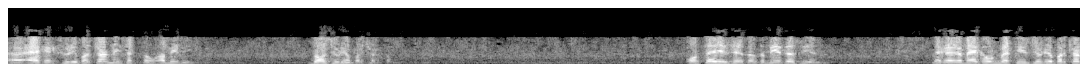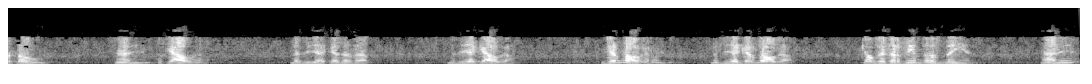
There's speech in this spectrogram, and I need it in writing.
ایک ایک سیڑھی پر چڑھ نہیں سکتا ہوں، ابھی بھی۔ دو سیڑھیوں پر چڑھتا ہوں۔ اور تیزی سے طبیعت ایسی ہے۔ لیکن اگر میں کہوں میں تین سیڑھیوں پر چڑھتا ہوں تو کیا ہوگا؟ نتیجہ کیسا صاحب نتیجہ کیا ہوگا؟ گرنا ہوگا۔ نتیجہ گرنا ہوگا۔ کیونکہ ترتیب درست نہیں ہے۔ یعنی جی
